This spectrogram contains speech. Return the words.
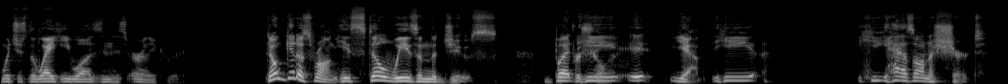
which is the way he was in his early career. Don't get us wrong, he's still wheezing the juice. But For he sure. it yeah, he he has on a shirt.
